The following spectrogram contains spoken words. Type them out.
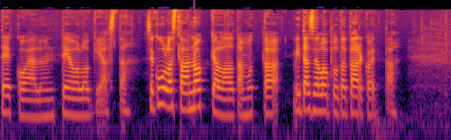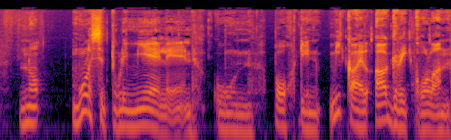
tekoälyn teologiasta? Se kuulostaa nokkelalta, mutta mitä se lopulta tarkoittaa? No Mulle se tuli mieleen, kun pohdin Mikael Agrikolan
